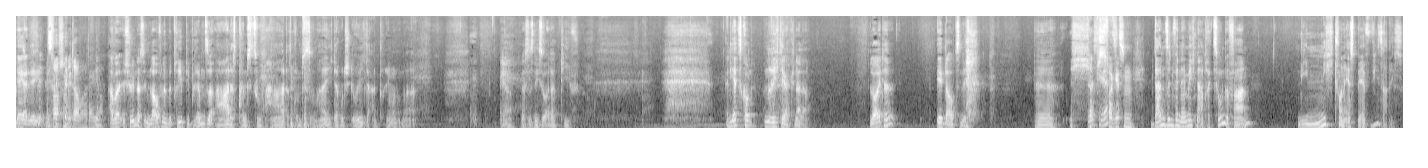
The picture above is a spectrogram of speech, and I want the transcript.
ja, ja, ja. Das war schon Mitarbeiter, ja. Aber schön, dass im laufenden Betrieb die Bremse, ah, das bremst zu hart, das bremst zu weich, der rutscht durch, da drehen wir nochmal. Ja, das ist nicht so adaptiv. Und jetzt kommt ein richtiger Knaller. Leute, ihr glaubt's nicht. äh, Ich hab's vergessen. dann sind wir nämlich eine Attraktion gefahren, die nicht von SBF Visa ist.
